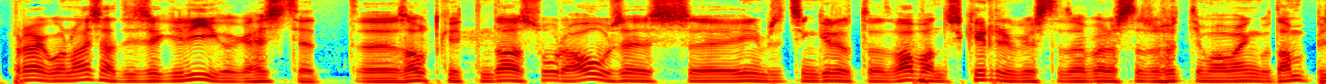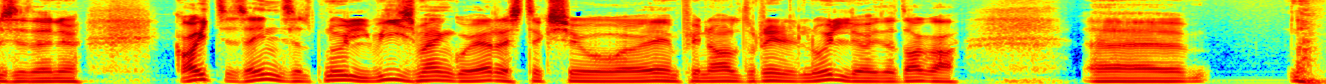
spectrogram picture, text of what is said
praegu on asjad isegi liigagi hästi, et äh, Southgate on taas suure au sees, inimesed siin kirjutavad vabanduskirju, kes teda pärast seda Šotimaa mängu tampisid, onju. kaitses endiselt null, viis mängu järjest, eks ju, EM-finaalturniiril nulli hoida taga. Äh, noh,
